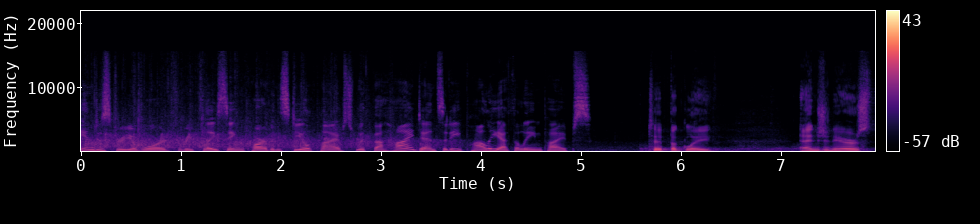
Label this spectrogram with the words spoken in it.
industry award for replacing carbon steel pipes with the high density polyethylene pipes. Typically, engineers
